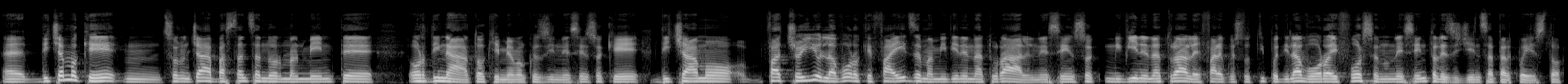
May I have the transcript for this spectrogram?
Eh, diciamo che mh, sono già abbastanza normalmente ordinato, chiamiamo così, nel senso che diciamo faccio io il lavoro che fa Eizer, ma mi viene naturale, nel senso mi viene naturale fare questo tipo di lavoro e forse non ne sento l'esigenza per questo,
